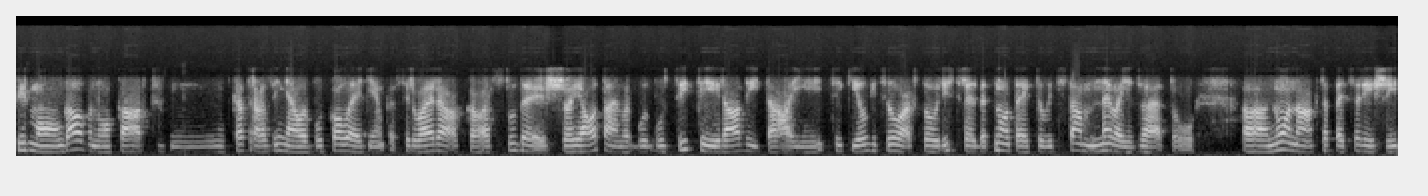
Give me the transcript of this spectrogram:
pirmo un galveno kārt. Katrā ziņā varbūt kolēģiem, kas ir vairāk studējuši šo jautājumu, varbūt būs citi rādītāji, cik ilgi cilvēks to var izturēt, bet noteikti līdz tam nevajadzētu uh, nonākt. Tāpēc arī šī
